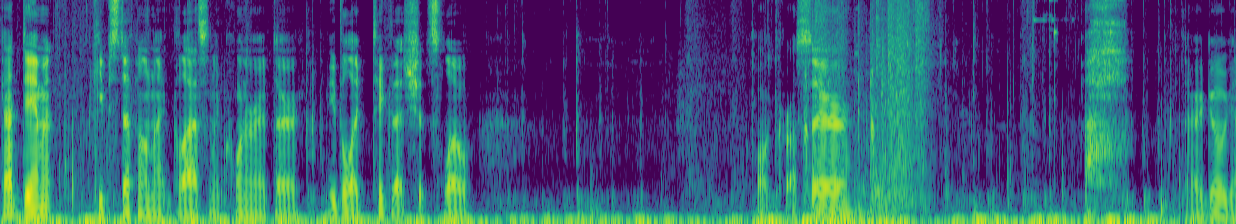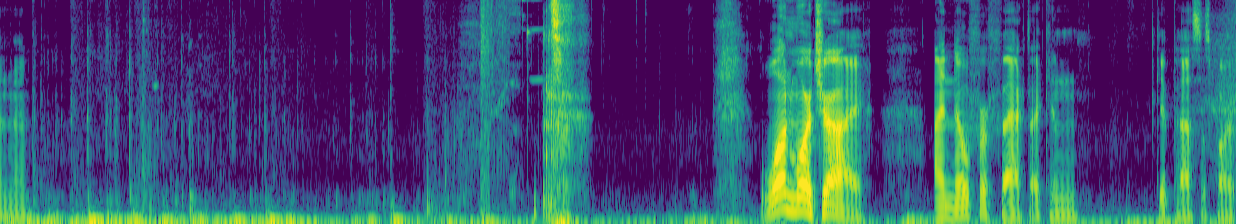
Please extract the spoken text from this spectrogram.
God damn it. Keep stepping on that glass in the corner right there. Need to, like, take that shit slow. Walk across there. Oh, there I go again, man. One more try. I know for a fact I can get past this part.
